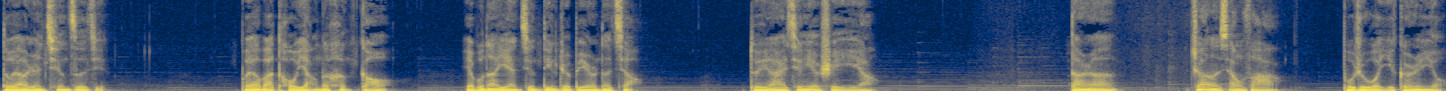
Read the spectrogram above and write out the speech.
都要认清自己，不要把头扬得很高，也不拿眼睛盯着别人的脚。对于爱情也是一样。当然。这样的想法，不止我一个人有。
